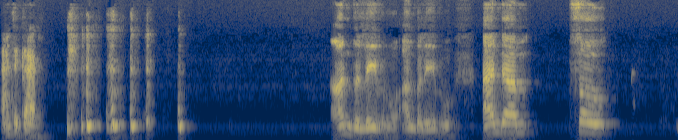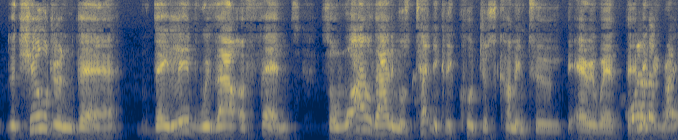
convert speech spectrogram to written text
I had to go. unbelievable, unbelievable. And um, so the children there, they live without a fence. So wild animals technically could just come into the area where they're well, living, right?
